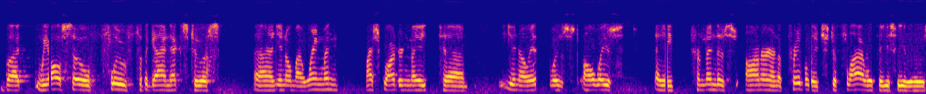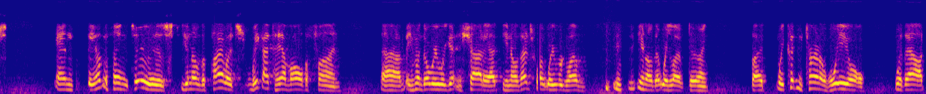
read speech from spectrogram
but we also flew for the guy next to us. Uh, you know, my wingman, my squadron mate, uh, you know, it was always a tremendous honor and a privilege to fly with these heroes. And the other thing, too, is, you know, the pilots, we got to have all the fun uh, even though we were getting shot at, you know, that's what we would love, you know, that we love doing. But we couldn't turn a wheel without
